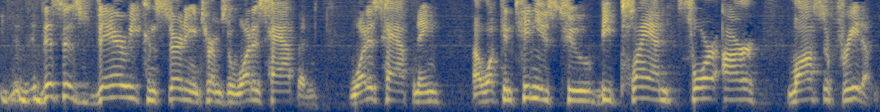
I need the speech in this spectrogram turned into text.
this is very concerning in terms of what has happened, what is happening, uh, what continues to be planned for our loss of freedom.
